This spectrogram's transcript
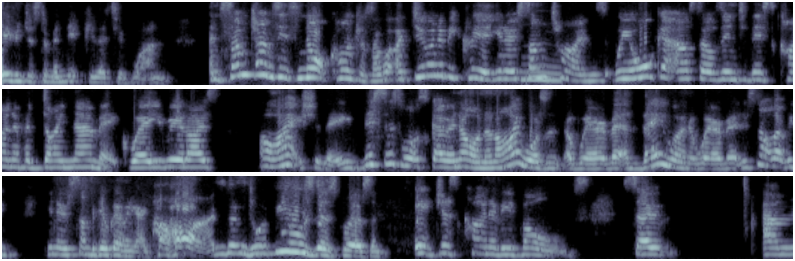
even just a manipulative one, and sometimes it's not conscious. I, I do want to be clear. You know, sometimes we all get ourselves into this kind of a dynamic where you realize, oh, actually, this is what's going on, and I wasn't aware of it, and they weren't aware of it. It's not like we, you know, somebody will go and go, ha ha, I'm going to abuse this person. It just kind of evolves. So um,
